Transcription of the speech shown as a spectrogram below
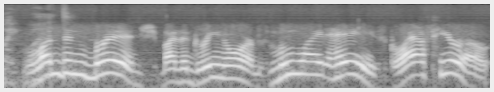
Wait, what? London Bridge by the Green Orbs, Moonlight Haze, Glass Hero,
